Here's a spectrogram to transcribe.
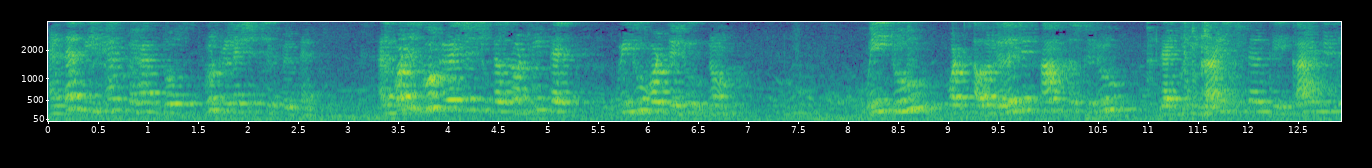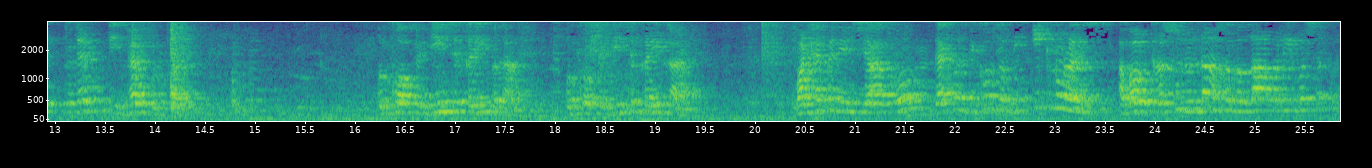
And then we have to have those good relationships with them. And what is good relationship does not mean that we do what they do. No. We do what our religion asks us to do, that be nice to them, be kind to them, be helpful to them. उनको अपने दीन से करीब बताना है उनको अपने दीन से करीब लाना है What happened in Sialko? That was because of the ignorance about Rasulullah sallallahu alaihi wasallam.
